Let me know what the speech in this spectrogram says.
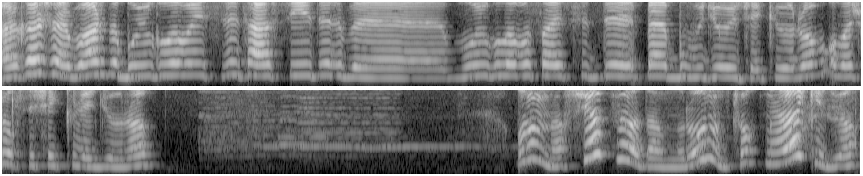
Arkadaşlar bu arada bu uygulamayı size tavsiye ederim. Ee, bu uygulama sayesinde ben bu videoyu çekiyorum. Ona çok teşekkür ediyorum. Bunu nasıl yapıyor adamlar oğlum? Çok merak ediyorum.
